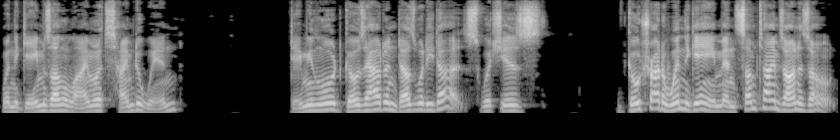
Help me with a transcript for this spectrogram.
when the game is on the line, when it's time to win, Damian Lillard goes out and does what he does, which is go try to win the game, and sometimes on his own.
